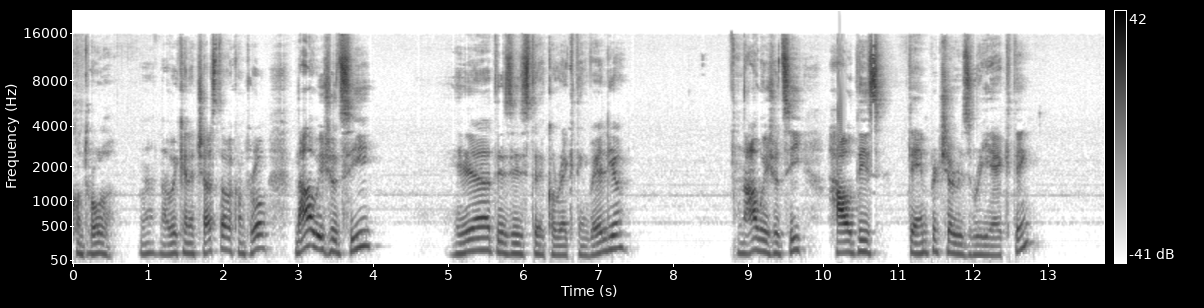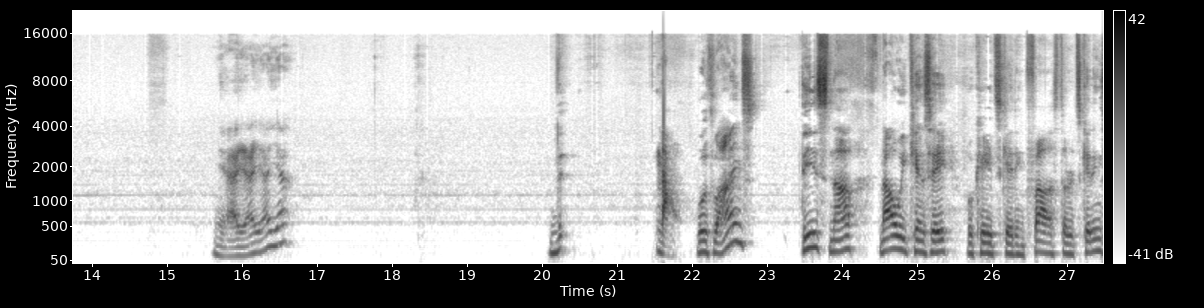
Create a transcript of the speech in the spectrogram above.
controller. Yeah, now we can adjust our control. Now we should see here, this is the correcting value. Now we should see how this temperature is reacting. Yeah, yeah, yeah, yeah. The, now, with lines, this now, now we can say, okay, it's getting faster, it's getting,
